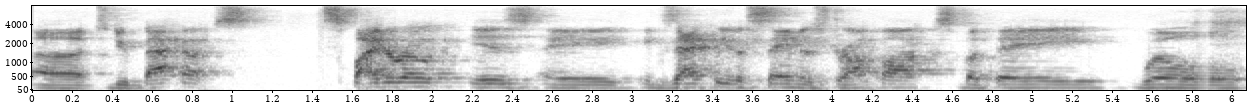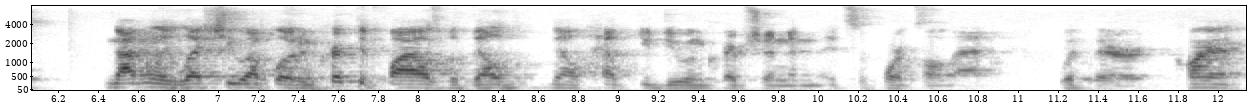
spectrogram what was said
uh, to do backups. SpiderOak is a exactly the same as Dropbox, but they will not only lets you upload encrypted files, but they'll they'll help you do encryption, and it supports all that with their client.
